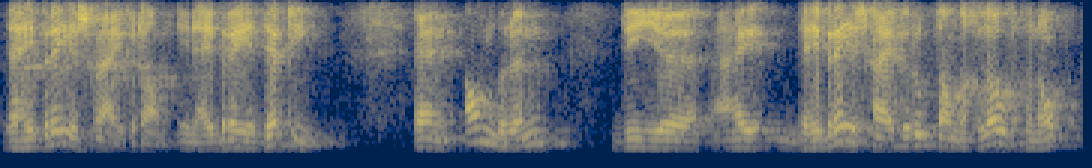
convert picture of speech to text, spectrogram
de Hebreeën schrijver dan, in Hebreeën 13. En anderen, die, uh, hij, de Hebreeën schrijver roept dan de gelovigen op,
